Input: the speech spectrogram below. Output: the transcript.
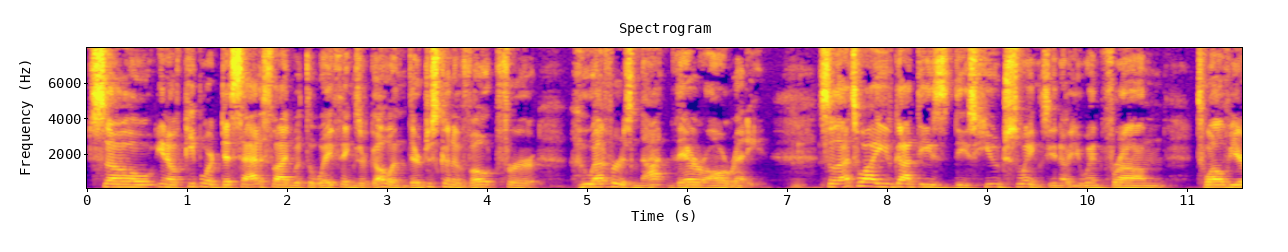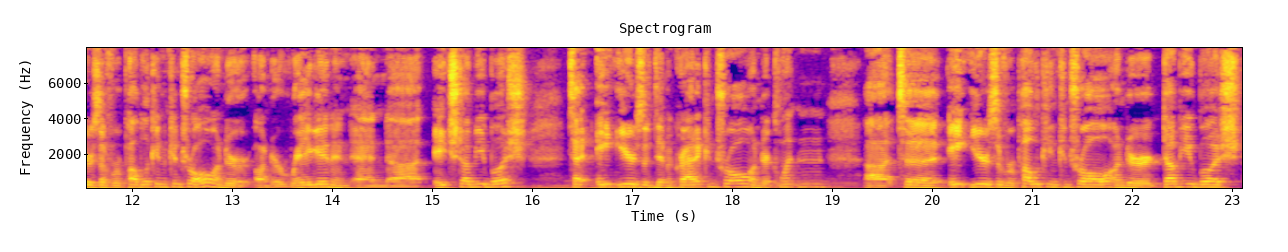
So, you know, if people are dissatisfied with the way things are going, they're just going to vote for whoever is not there already. Mm. So that's why you've got these these huge swings. You know, you went from 12 years of Republican control under under Reagan and and uh, H.W. Bush to eight years of Democratic control under Clinton, uh, to eight years of Republican control under W. Bush,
